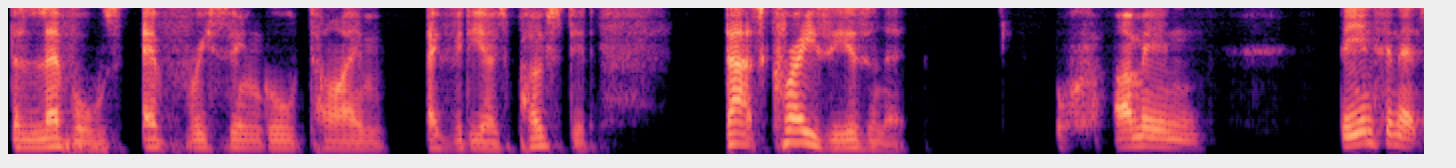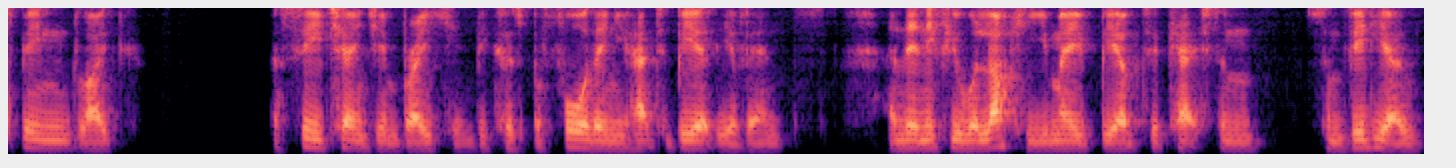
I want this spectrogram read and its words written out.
the levels every single time a video is posted. That's crazy, isn't it? I mean, the internet's been like a sea change in breaking because before then you had to be at the events, and then if you were lucky, you may be able to catch some some video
